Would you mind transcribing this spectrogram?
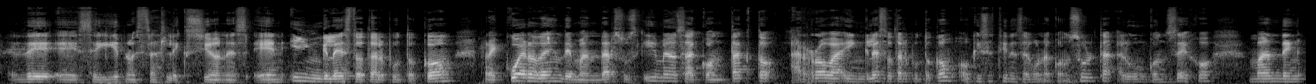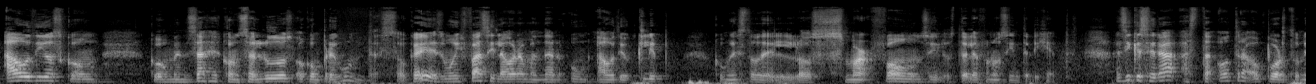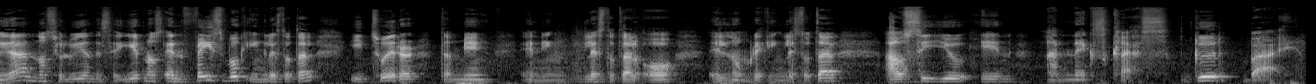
de eh, seguir nuestras lecciones en inglestotal.com. Recuerden de mandar sus emails a contacto arroba inglestotal.com o quizás tienes alguna consulta, algún consejo, manden audios con, con mensajes, con saludos o con preguntas. ¿ok? Es muy fácil ahora mandar un audio clip con esto de los smartphones y los teléfonos inteligentes. Así que será hasta otra oportunidad. No se olviden de seguirnos en Facebook Inglés Total y Twitter también en Inglés Total o el nombre Inglés Total. I'll see you in a next class. Goodbye.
